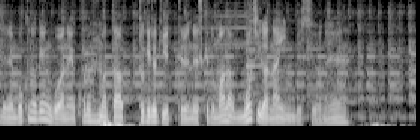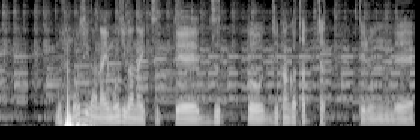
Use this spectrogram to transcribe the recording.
でね、僕の言語はね、これもまた時々言ってるんですけど、まだ文字がないんですよね。もう文字がない、文字がないっつって、ずっと時間が経っちゃってるんで、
